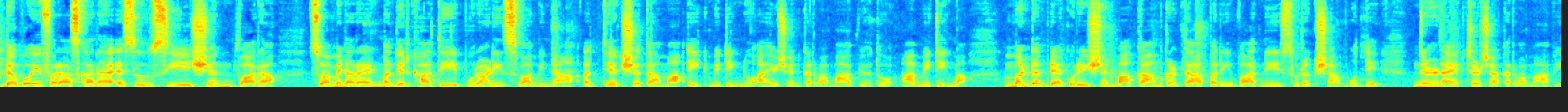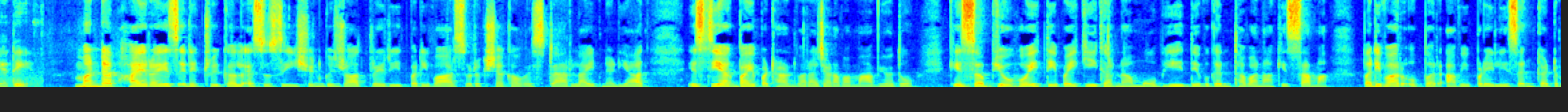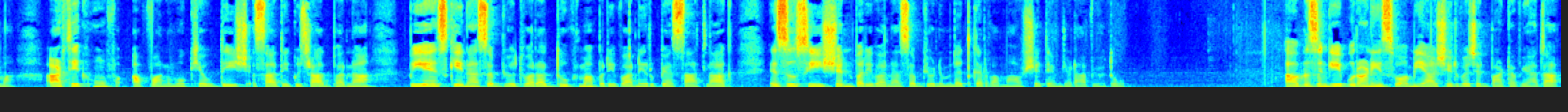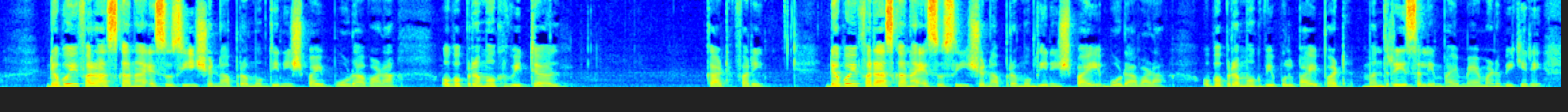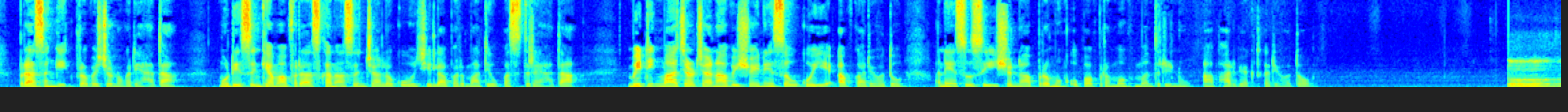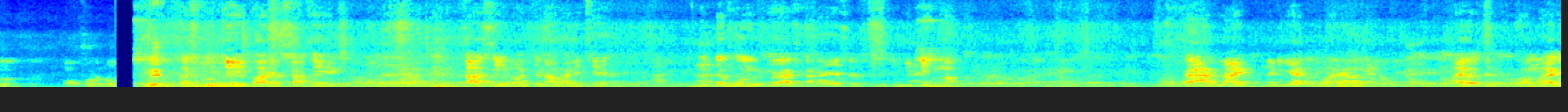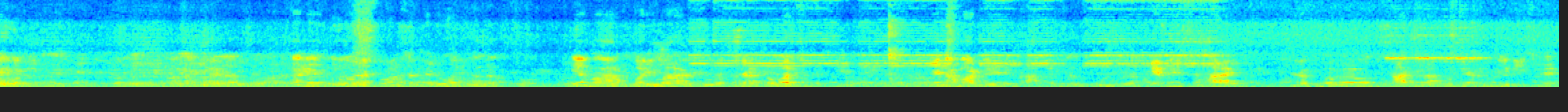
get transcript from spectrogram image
Dabhoi ફરાસખાના association દ્વારા સ્વામિનારાયણ મંદિર ખાતે પુરાણી સ્વામીના અધ્યક્ષતામાં એક મિટિંગનું આયોજન કરવામાં આવ્યું હતું. આ મિટિંગમાં મંડપ ડેકોરેશનમાં કામ કરતા પરિવારની સુરક્ષા મુદ્દે નિર્ણાયક ચર્ચા કરવામાં આવી હતી. મંડપ હાઈરાઇઝ ઇલેક્ટ્રિકલ એસોસિએશન ગુજરાત પ્રેરિત પરિવાર સુરક્ષા કવચ સ્ટારલાઇટ નડિયાદ ઇસ્તિયાકભાઈ પઠાણ દ્વારા જણાવવામાં આવ્યું હતું કે સભ્યો હોય તે પૈકી ઘરના મોભી દેવગન થવાના કિસ્સામાં પરિવાર ઉપર આવી પડેલી સંકટમાં આર્થિક હૂંફ આપવાનો મુખ્ય ઉદ્દેશ સાથે ગુજરાતભરના પીએસકેના સભ્યો દ્વારા દુઃખમાં પરિવારને રૂપિયા સાત લાખ એસોસિએશન પરિવારના સભ્યોને મદદ કરવામાં આવશે તેમ જણાવ્યું હતું. આ પ્રસંગે પુરાણી સ્વામીએ આશીર્વચન પાઠવ્યા હતા. ડભોઈ ફરાસકાના એસોસિએશનના પ્રમુખ દિનેશભાઈ બોડાવાળા, ઉપપ્રમુખ વિઠ્ઠલ કાઠફરે, ડભોઈ ફરાસકાના એસોસિએશનના પ્રમુખ દિનેશભાઈ બોડાવાળા, ઉપપ્રમુખ વિપુલભાઈ ભટ્ટ, મંત્રી સલીમભાઈ મેમણ વગેરે પ્રાસંગિક પ્રવચનો કર્યા હતા. મોટી સંખ્યામાં ફરાસખાના સંચાલકો જિલ્લાભરમાંથી ઉપસ્થિત રહ્યા હતા. મીટિંગમાં ચર્ચાના વિષયને સૌ કોઈએ આવકાર્યો હતો અને એસોસિએશનના પ્રમુખ ઉપપ્રમુખ મંત્રીનો આભાર વ્યક્ત કર્યો હતો. જય ભારત સાથે ખાસ એ વાત જણાવવાની છે કે ડભોઈ ફરાસખાના એસએસસીની મિટિંગમાં સ્ટાર લાઇટ નડિયાદ દ્વારા આયોજન કરવામાં આવ્યું હતું. અને તેઓએ સ્પોન્સર કર્યું હતું એમાં પરિવાર સુરક્ષા કવચ એના માટે એમની સહાય લગભગ સાત લાખ રૂપિયા સુધીની છે.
